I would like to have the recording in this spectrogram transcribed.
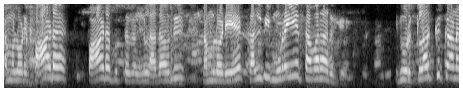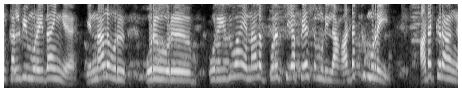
நம்மளுடைய பாட பாட புத்தகங்கள் அதாவது நம்மளுடைய கல்வி முறையே தவறா இருக்கு. இது ஒரு கிளர்க்குக்கான கல்வி முறை தான் இங்க. என்னால ஒரு ஒரு ஒரு ஒரு இதுவா என்னால புரட்சியா பேச முடியல. அடக்குமுறை. அடக்குறாங்க.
